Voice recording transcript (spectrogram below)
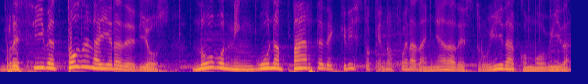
recibe toda la ira de Dios. No hubo ninguna parte de Cristo que no fuera dañada, destruida, conmovida.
